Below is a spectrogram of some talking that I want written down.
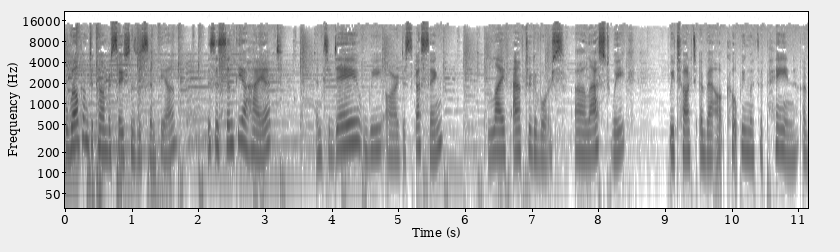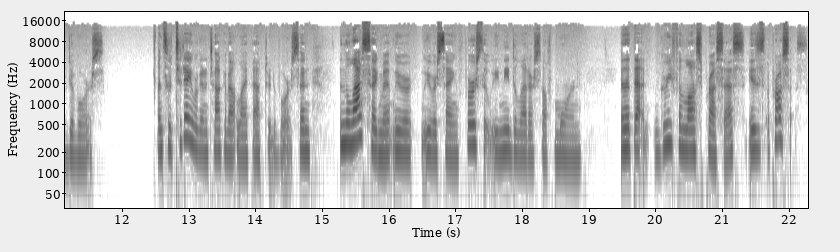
Welcome to Conversations with Cynthia. This is Cinthia Hiett, and today we are discussing life after divorce. Uh, last week, we talked about coping with the pain of divorce. And so today we're going to talk about life after divorce. And in the last segment, we were, we were saying first that we need to let ourselves mourn, and that that grief and loss process is a process.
